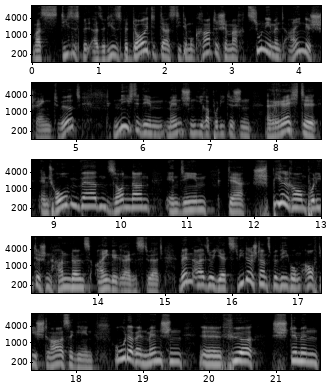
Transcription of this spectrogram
Was dieses, also dieses bedeutet, dass die demokratische Macht zunehmend eingeschränkt wird, nicht indem Menschen ihrer politischen Rechte enthoben werden, sondern indem der Spielraum politischen Handelns eingegrenzt wird. Wenn also jetzt Widerstandsbewegungen auf die Straße gehen oder wenn Menschen äh, für Stimmen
